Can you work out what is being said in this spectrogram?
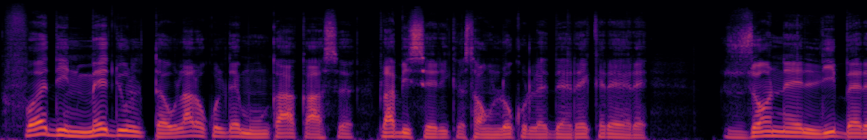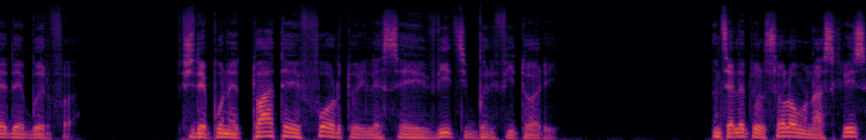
Fă din mediul tău la locul de muncă, acasă, la biserică sau în locurile de recreere, zone libere de bârfă și depune toate eforturile să eviți bârfitorii. Înțeleptul Solomon a scris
